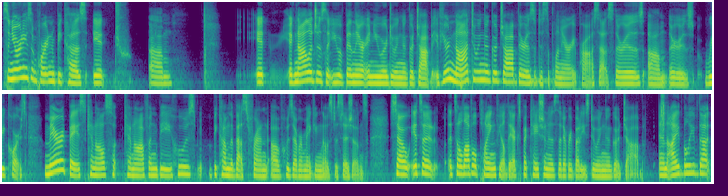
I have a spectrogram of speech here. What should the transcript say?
Seniority is important because it um, it acknowledges that you have been there and you are doing a good job. If you're not doing a good job, there is a disciplinary process. There is um, there is recourse. Merit based can also can often be who's become the best friend of who's ever making those decisions. So it's a it's a level playing field. The expectation is that everybody's doing a good job, and I believe that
